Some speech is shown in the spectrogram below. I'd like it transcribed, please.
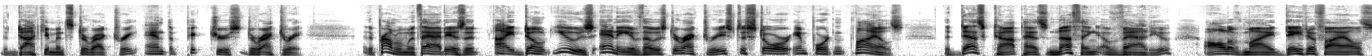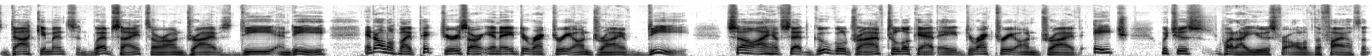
the Documents directory, and the Pictures directory. The problem with that is that I don't use any of those directories to store important files. The desktop has nothing of value. All of my data files, documents, and websites are on drives D and E, and all of my pictures are in a directory on drive D. So I have set Google Drive to look at a directory on Drive H, which is what I use for all of the files that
